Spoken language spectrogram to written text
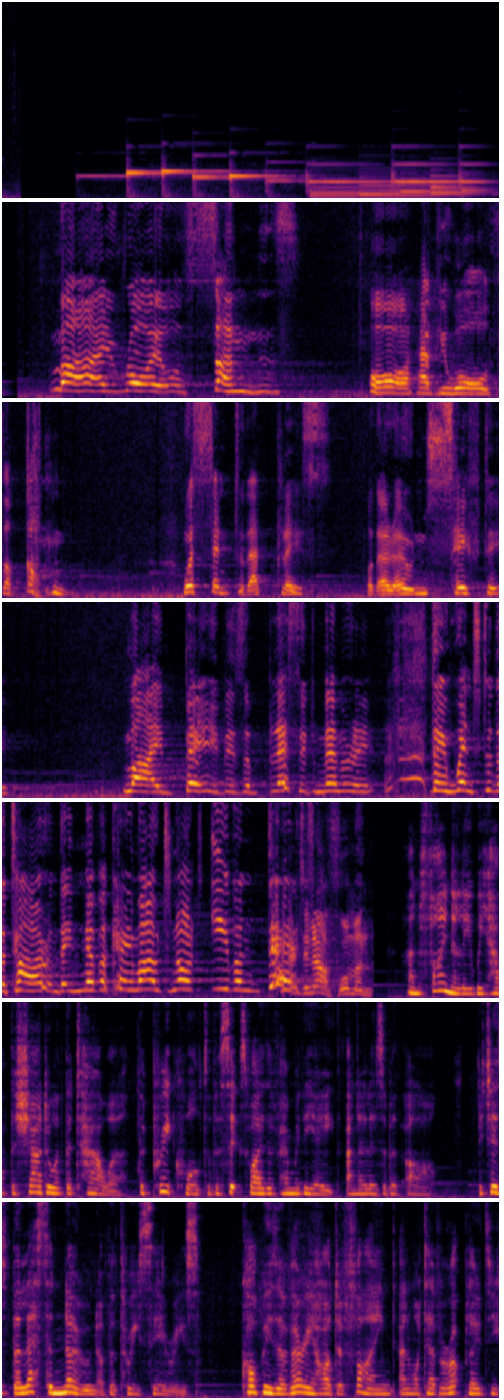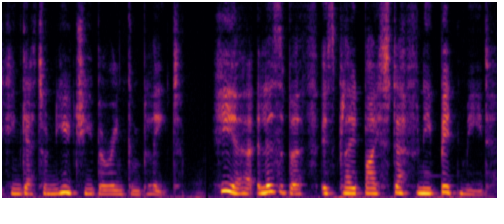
Royal sons, or have you all forgotten, were sent to that place for their own safety. My babies of blessed memory. They went to the tower and they never came out, not even dead. That's enough, woman. And finally, we have The Shadow of the Tower, the prequel to The Six Wives of Henry VIII and Elizabeth R. It is the lesser known of the three series. Copies are very hard to find, and whatever uploads you can get on YouTube are incomplete. Here, Elizabeth is played by Stephanie Bidmead.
